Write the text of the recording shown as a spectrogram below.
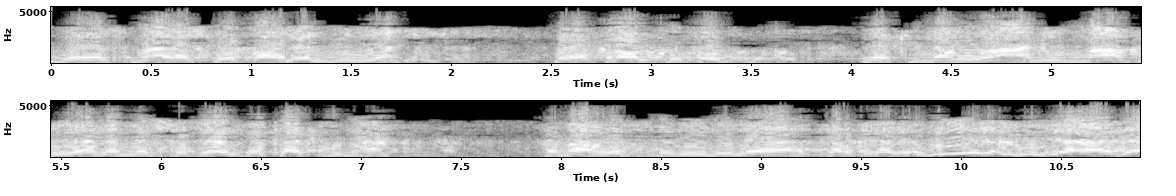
ويسمع الأشرطة العلمية ويقرأ الكتب لكنه يعاني من معصية لم يستطع الفكاك منها؟ فما هو السبيل إلى ترك السبيل المجاهدة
